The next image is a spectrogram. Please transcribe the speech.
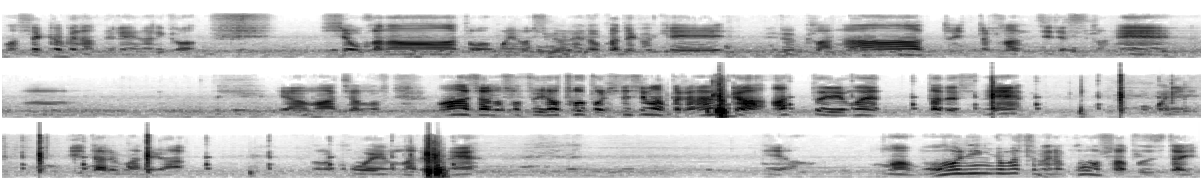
まあせっかくなんでね、何かしようかなとは思いますけどね、どっか出かけるかなといった感じですかね。うん。いや、まー、あ、ちゃんの、まー、あ、ちゃんの卒業とうとう来てしまったかなんか、あっという間やったですね。ここに至るまでが、その公演までがね。いや、まあ、モーニング娘。のコンサート自体、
